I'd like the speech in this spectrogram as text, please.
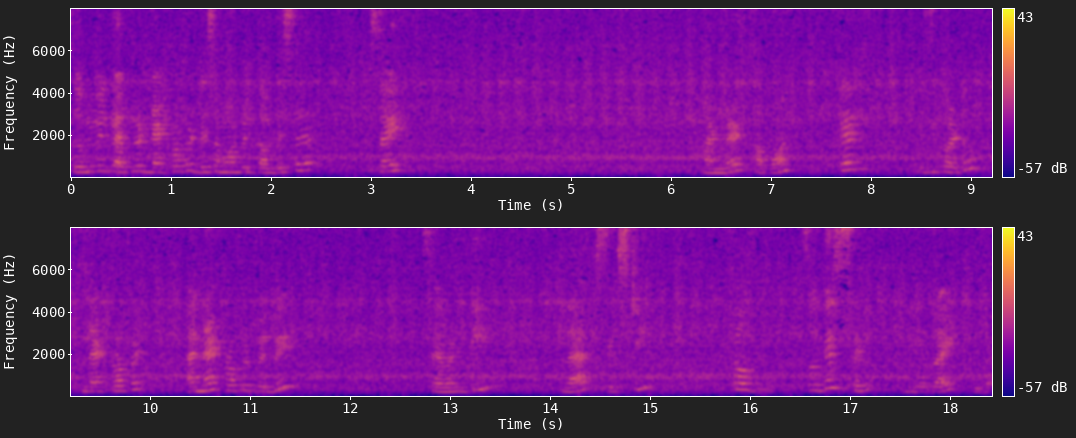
So we will calculate net profit. This amount will come this side. 100 upon 10 is equal to net profit and net profit will be 70 lakh 60 thousand. So this thing we will write here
